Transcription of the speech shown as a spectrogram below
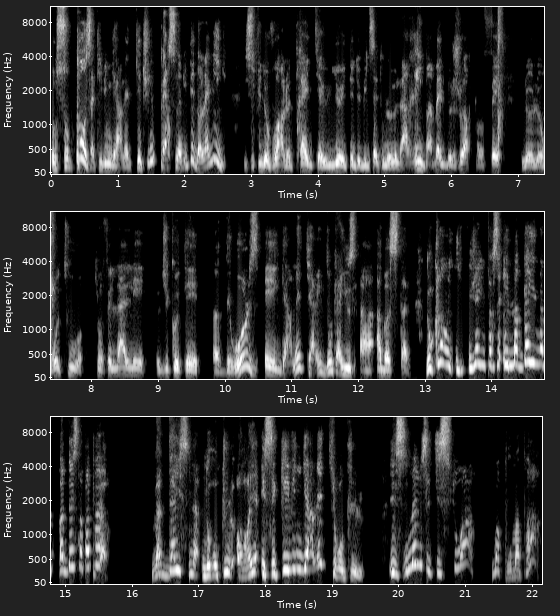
on s'oppose à Kevin Garnett, qui est une personnalité dans la ligue. Il suffit de voir le trade qui a eu lieu été 2007, où la ribambelle de joueurs qui ont fait le, retour, qui ont fait l'aller du côté euh, des Wolves, et Garnett qui arrive donc à, Boston. Donc là, il, y a une personne. Et McDice n'a pas peur. McDice ne recule en rien, et c'est Kevin Garnett qui recule. Et même cette histoire, moi, pour ma part,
